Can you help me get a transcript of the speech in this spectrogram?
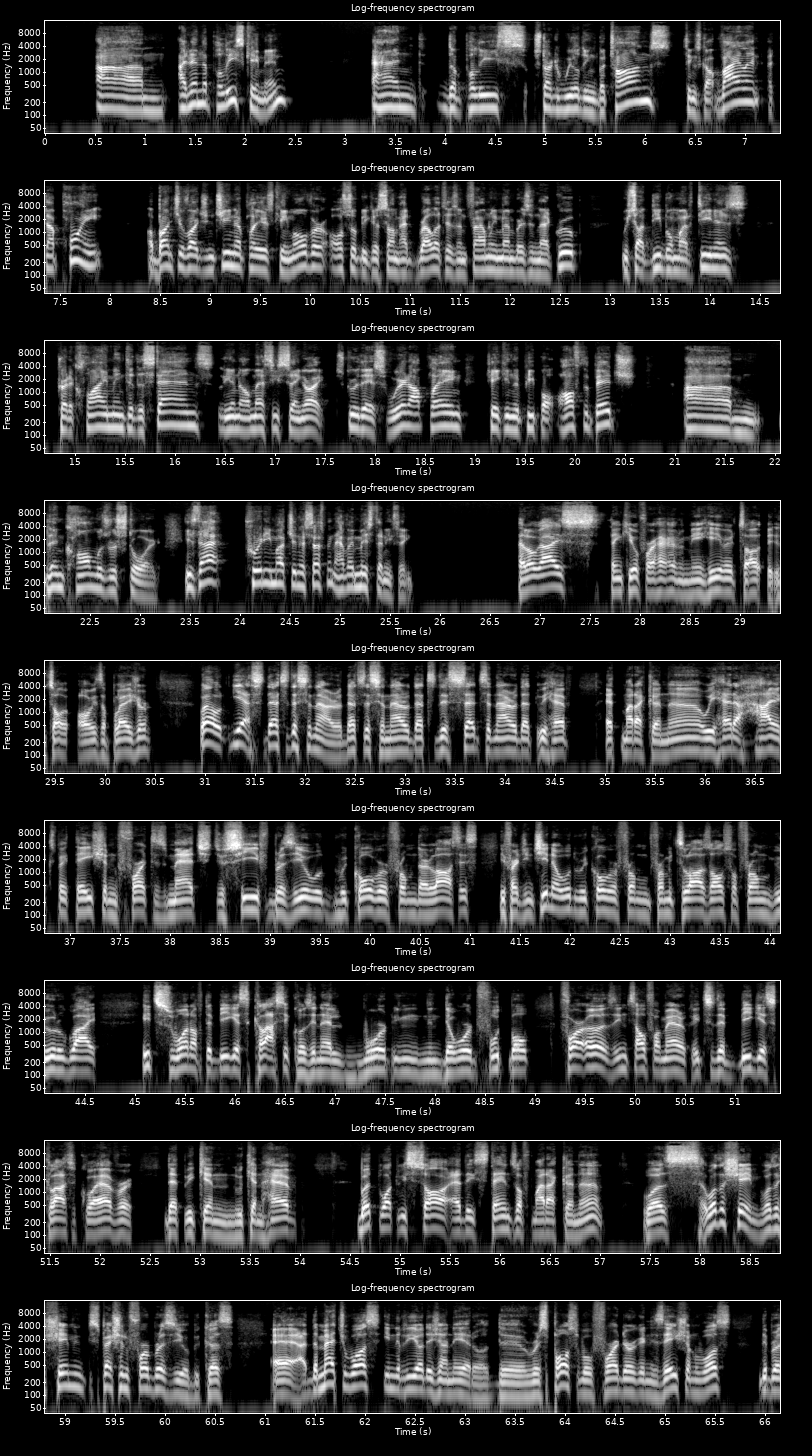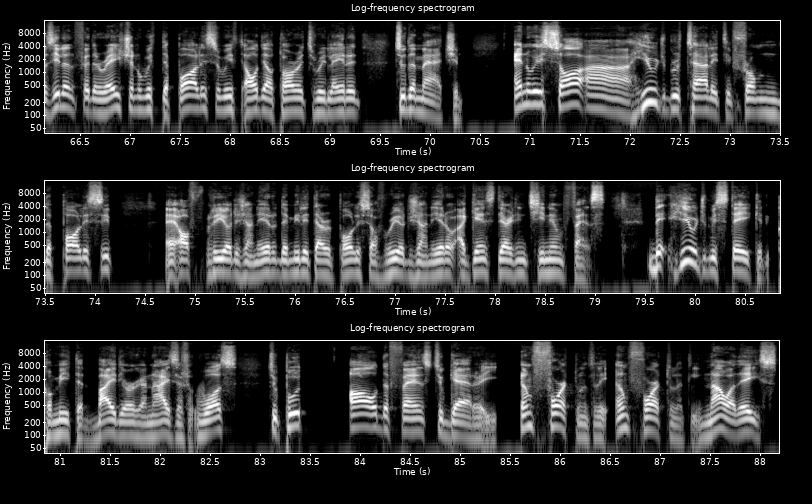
Um, and then the police came in and the police started wielding batons. Things got violent. At that point, a bunch of Argentina players came over, also because some had relatives and family members in that group. We saw Dibu Martinez try to climb into the stands. Lionel Messi saying, "All right, screw this. We're not playing." Taking the people off the pitch. Um, then calm was restored. Is that pretty much an assessment? Have I missed anything? Hello, guys. Thank you for having me here. It's all, it's all, always a pleasure. Well, yes, that's the scenario. That's the scenario. That's the sad scenario that we have at Maracanã. We had a high expectation for this match to see if Brazil would recover from their losses, if Argentina would recover from from its loss, also from Uruguay. It's one of the biggest clásicos in the world in, the world football for us in South America. It's the biggest clásico ever that we can we can have. But what we saw at the stands of Maracanã was was a shame. Was a shame, especially for Brazil, because uh, the match was in Rio de Janeiro. The responsible for the organization was the Brazilian Federation with the police, with all the authorities related to the match. And we saw a huge brutality from the policy uh, of Rio de Janeiro, the military policy of Rio de Janeiro against the Argentinian fans. The huge mistake committed by the organizers was to put all the fans together. Unfortunately, unfortunately, nowadays,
